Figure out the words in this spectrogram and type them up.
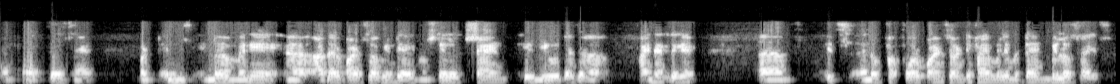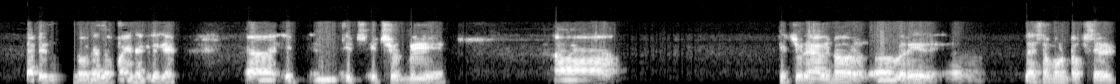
manufactured sand, but in, in uh, many uh, other parts of India, you know, still sand is used as a fine aggregate. Uh, it's you know 4.75 millimeter and below size. That is known as a fine aggregate. Uh, it, it it should be uh, it should have you know a very uh, less amount of silt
